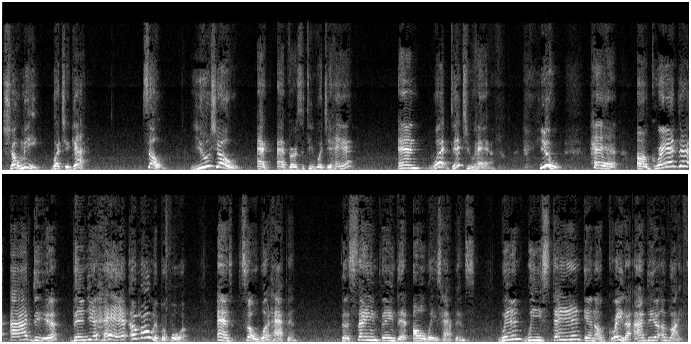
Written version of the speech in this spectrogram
Show me what you got. So, you showed adversity what you had. And what did you have? You had a grander idea than you had a moment before. And so what happened? The same thing that always happens when we stand in a greater idea of life.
